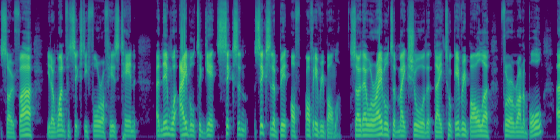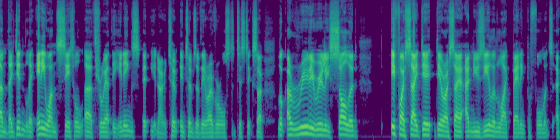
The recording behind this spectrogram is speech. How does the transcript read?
so far. You know, one for 64 off his 10, and then were able to get six and six and a bit off off every bowler. So they were able to make sure that they took every bowler for a run of ball. Um, they didn't let anyone settle uh, throughout the innings, uh, you know, in terms of their overall statistics. So look, a really, really solid if I say, dare, dare I say, a New Zealand like batting performance a-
